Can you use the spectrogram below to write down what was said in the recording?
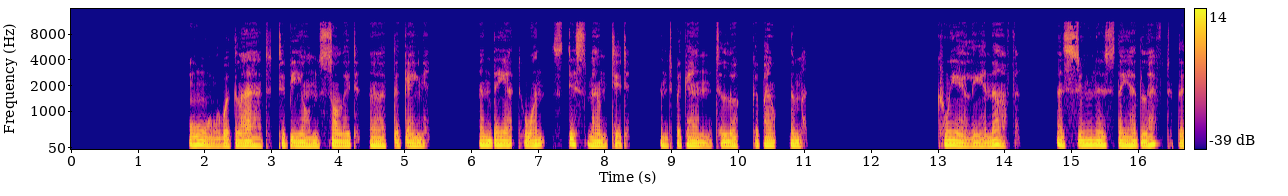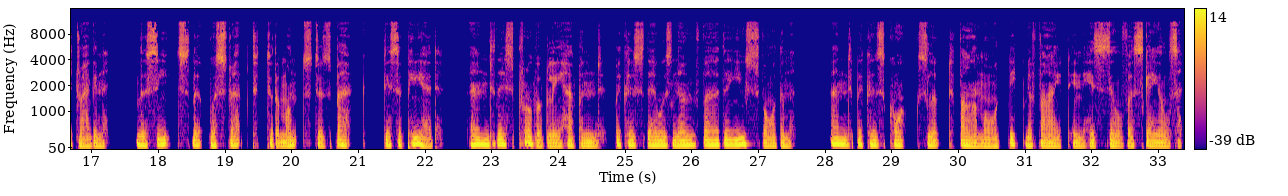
All were glad to be on solid earth again, and they at once dismounted and began to look about them. Queerly enough, as soon as they had left the dragon, the seats that were strapped to the monster's back disappeared, and this probably happened because there was no further use for them and because Quox looked far more dignified in his silver scales.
